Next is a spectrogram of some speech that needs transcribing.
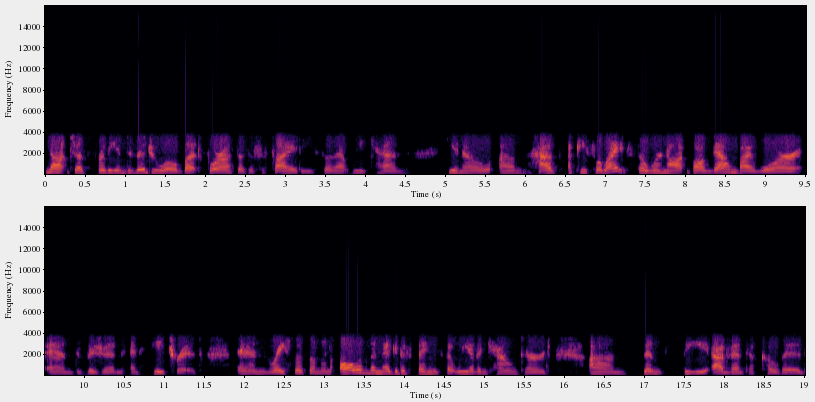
not just for the individual, but for us as a society, so that we can, you know, um, have a peaceful life. So we're not bogged down by war and division and hatred and racism and all of the negative things that we have encountered um, since the advent of COVID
